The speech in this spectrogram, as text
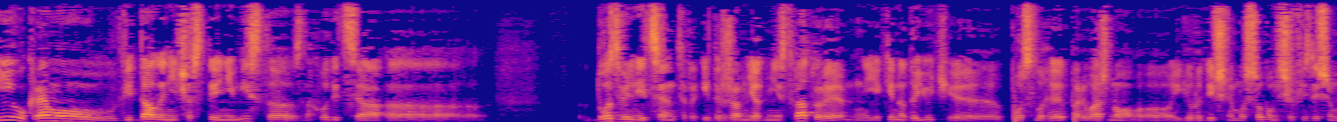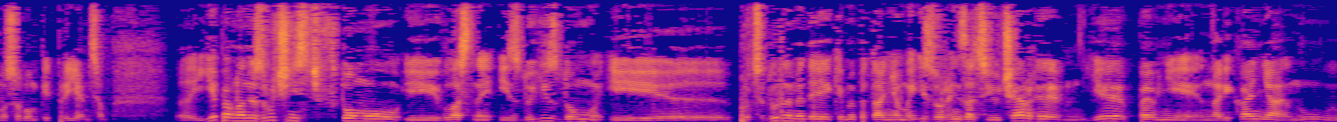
І окремо в віддаленій частині міста знаходиться е, дозвільний центр і державні адміністратори, які надають е, послуги переважно е, юридичним особам чи фізичним особам-підприємцям. Е, Є певна незручність в тому, і власне і з доїздом, і е, процедурними деякими питаннями, і з організацією черги є певні нарікання. Ну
